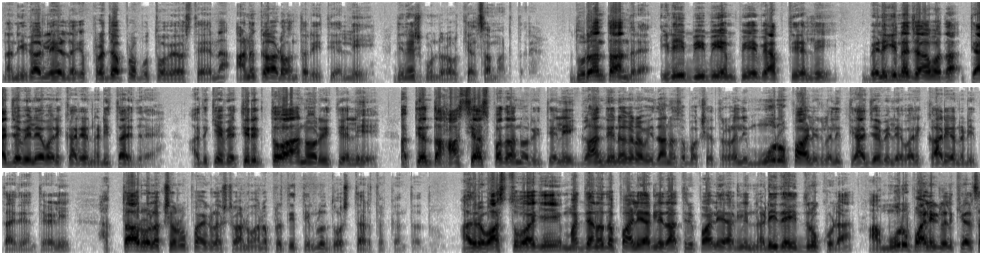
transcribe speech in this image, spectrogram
ನಾನು ಈಗಾಗಲೇ ಹೇಳಿದಾಗೆ ಪ್ರಜಾಪ್ರಭುತ್ವ ವ್ಯವಸ್ಥೆಯನ್ನು ಅಣಕಾಡುವಂಥ ರೀತಿಯಲ್ಲಿ ದಿನೇಶ್ ಗುಂಡೂರಾವ್ ಕೆಲಸ ಮಾಡ್ತಾರೆ. ದುರಂತ ಅಂದರೆ ಇಡೀ ಬಿ ಬಿ ಎಂ ಪಿ ವ್ಯಾಪ್ತಿಯಲ್ಲಿ ಬೆಳಗಿನ ಜಾವದ ತ್ಯಾಜ್ಯ ವಿಲೇವಾರಿ ಕಾರ್ಯ ನಡೀತಾ ಇದ್ದರೆ ಅದಕ್ಕೆ ವ್ಯತಿರಿಕ್ತ ಅನ್ನೋ ರೀತಿಯಲ್ಲಿ ಅತ್ಯಂತ ಹಾಸ್ಯಾಸ್ಪದ ಅನ್ನೋ ರೀತಿಯಲ್ಲಿ ಗಾಂಧಿನಗರ ವಿಧಾನಸಭಾ ಕ್ಷೇತ್ರಗಳಲ್ಲಿ ಮೂರು ಪಾಳಿಗಳಲ್ಲಿ ತ್ಯಾಜ್ಯ ವಿಲೇವಾರಿ ಕಾರ್ಯ ನಡೀತಾ ಇದೆ ಅಂತೇಳಿ ಹತ್ತಾರು ಲಕ್ಷ ರೂಪಾಯಿಗಳಷ್ಟು ಹಣವನ್ನು ಪ್ರತಿ ತಿಂಗಳು ದೋಚ್ತಾ ಇರ್ತಕ್ಕಂಥದ್ದು. ಆದರೆ ವಾಸ್ತವವಾಗಿ ಮಧ್ಯಾಹ್ನದ ಪಾಳಿ ಆಗಲಿ, ರಾತ್ರಿ ಪಾಳಿ ಆಗಲಿ ನಡೀದೇ ಇದ್ದರೂ ಕೂಡ ಆ ಮೂರು ಪಾಳಿಗಳಲ್ಲಿ ಕೆಲಸ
